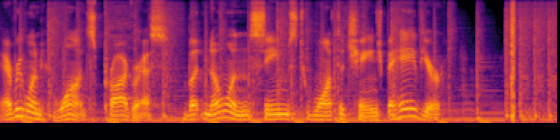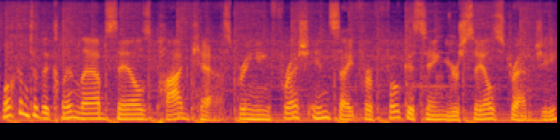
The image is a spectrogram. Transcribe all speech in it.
Everyone wants progress, but no one seems to want to change behavior. Welcome to the ClinLab Sales Podcast, bringing fresh insight for focusing your sales strategy.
